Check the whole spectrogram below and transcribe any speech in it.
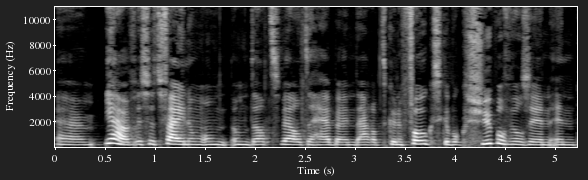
Um, ja, is het fijn om, om, om dat wel te hebben en daarop te kunnen focussen. Ik heb ook super veel zin in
